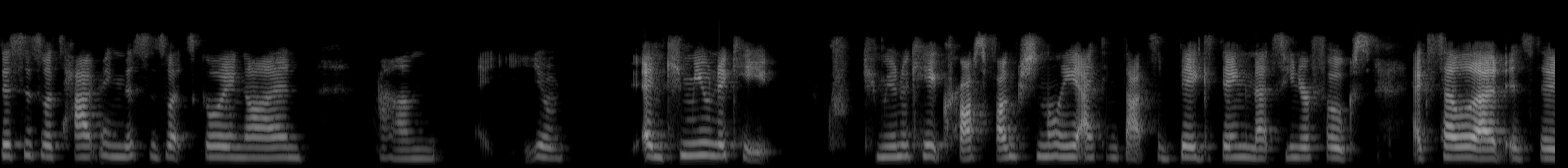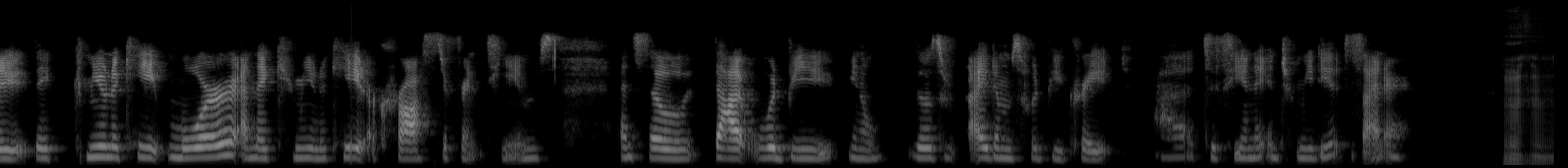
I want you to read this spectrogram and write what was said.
this is what's happening this is what's going on um, you know and communicate communicate cross functionally i think that's a big thing that senior folks excel at is they they communicate more and they communicate across different teams and so that would be you know those items would be great uh, to see in an intermediate designer Mm-hmm.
